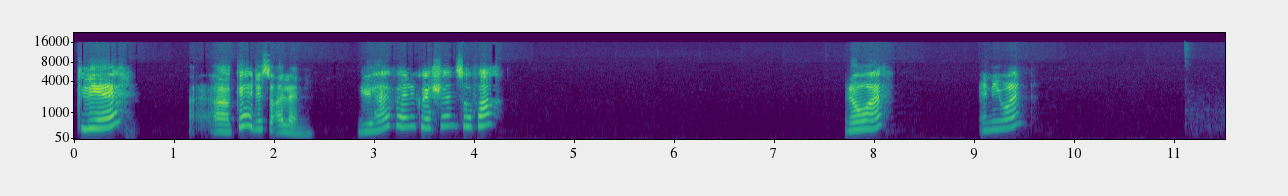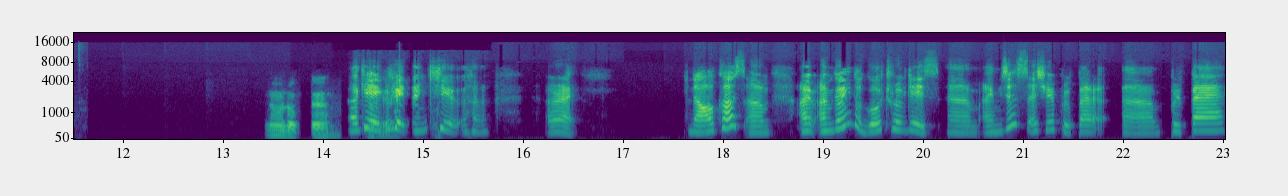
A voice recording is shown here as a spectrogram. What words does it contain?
clear? Uh, okay, ada soalan. Do you have any questions so far? No, eh? Anyone? No, doctor. Okay, Okay. great. Thank you. All right. Now, of course, um, I'm I'm going to go through this. Um, I'm just actually prepare uh prepare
